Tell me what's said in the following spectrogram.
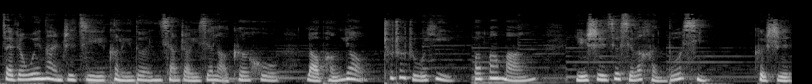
在这危难之际，克林顿想找一些老客户、老朋友出出主意、帮帮忙，于是就写了很多信。可是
